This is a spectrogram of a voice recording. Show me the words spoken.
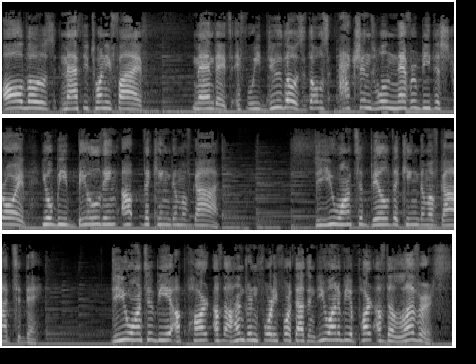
all those Matthew 25 mandates, if we do those, those actions will never be destroyed. You'll be building up the kingdom of God. Do you want to build the kingdom of God today? Do you want to be a part of the 144,000? Do you want to be a part of the lovers?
